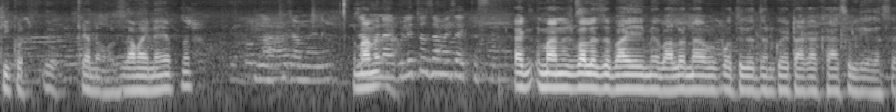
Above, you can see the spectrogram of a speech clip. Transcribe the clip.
কি করতে কেন? জামাই নাই আপনার? মানে- মানুষ বলে যে ভাই এই মেয়ে ভালো না প্রতিবেদন করে টাকা খাওয়া চলিয়ে গেছে।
